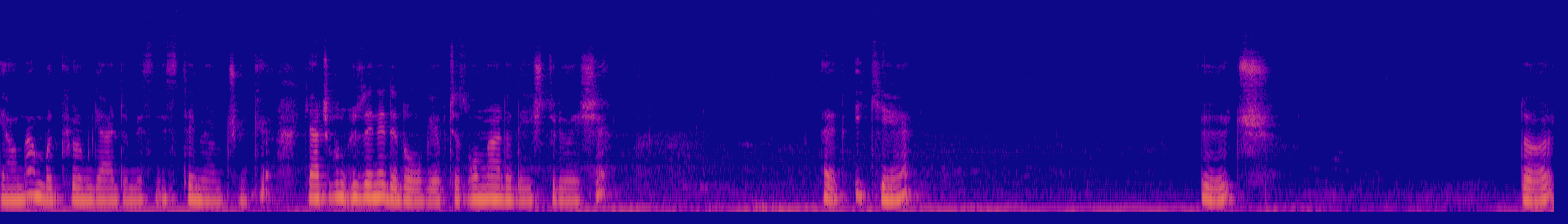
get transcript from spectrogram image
bir yandan bakıyorum. Gerdirmesini istemiyorum çünkü. Gerçi bunun üzerine de dolgu yapacağız. Onlar da değiştiriyor işi. Evet 2 3 4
